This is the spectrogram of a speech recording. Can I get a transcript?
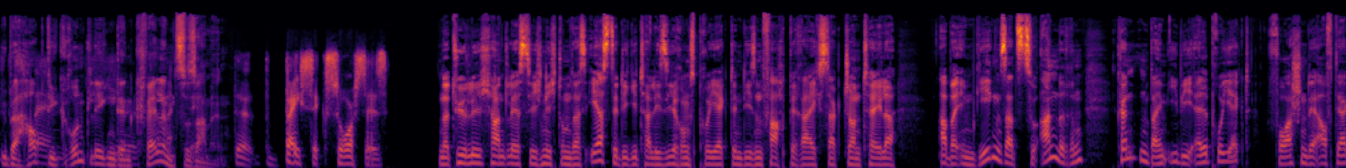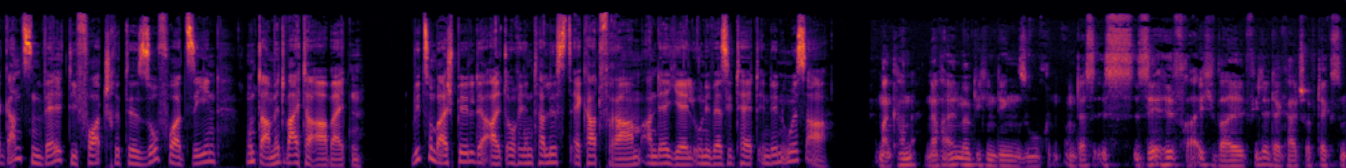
überhaupt die grundlegenden Quellen zu sammeln. Natürlich handelt es sich nicht um das erste Digitalisierungsprojekt in diesem Fachbereich, sagt John Taylor. Aber im Gegensatz zu anderen könnten beim IBL-Projekt Forschende auf der ganzen Welt die Fortschritte sofort sehen und damit weiterarbeiten. Wie zum Beispiel der Altorientalist Eckhard Frahm an der Yale-Universität in den USA. Man kann nach allen möglichen Dingen suchen. Und das ist sehr hilfreich, weil viele der Kaltschrifttexte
